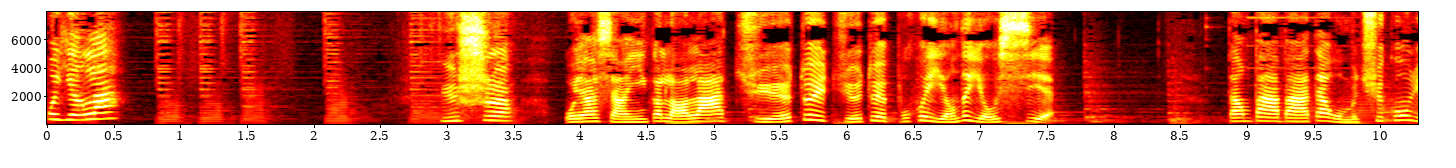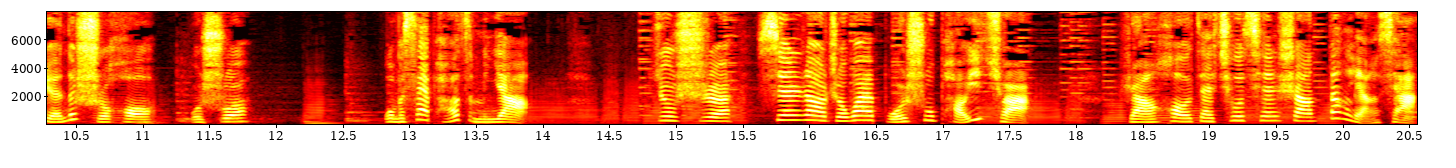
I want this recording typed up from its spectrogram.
我赢啦。”于是我要想一个劳拉绝对绝对不会赢的游戏。当爸爸带我们去公园的时候，我说：“我们赛跑怎么样？就是先绕着歪脖树跑一圈，然后在秋千上荡两下，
